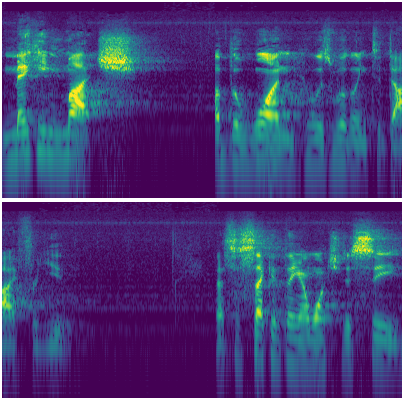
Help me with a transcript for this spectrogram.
making much of the one who is willing to die for you. That's the second thing I want you to see.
